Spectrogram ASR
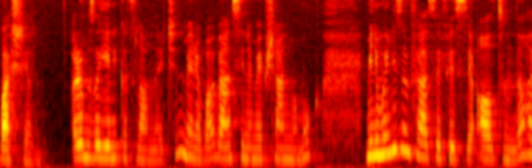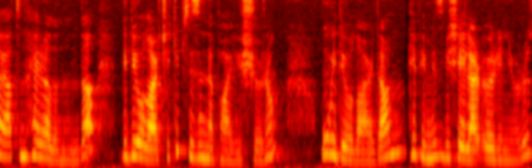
başlayalım. Aramıza yeni katılanlar için merhaba ben Sinem Epşen Mamuk. Minimalizm felsefesi altında hayatın her alanında videolar çekip sizinle paylaşıyorum. Bu videolardan hepimiz bir şeyler öğreniyoruz.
